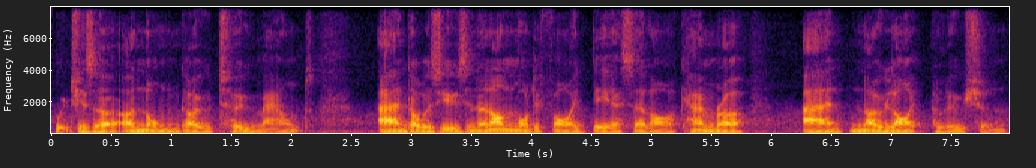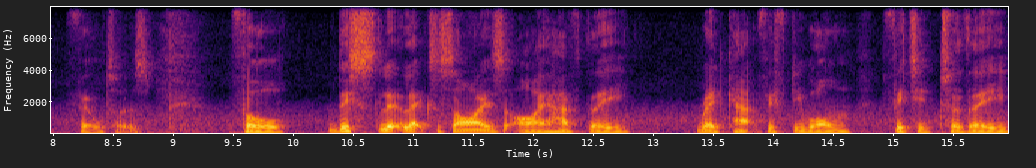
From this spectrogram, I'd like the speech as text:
which is a, a non-GoTo mount. And I was using an unmodified DSLR camera and no light pollution filters. For this little exercise I have the Redcat 51 fitted to the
